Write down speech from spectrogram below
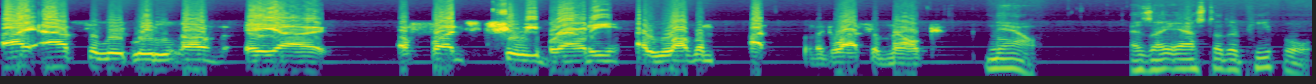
I absolutely love a uh, a fudge chewy brownie. I love them hot with a glass of milk. Now, as I asked other people,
